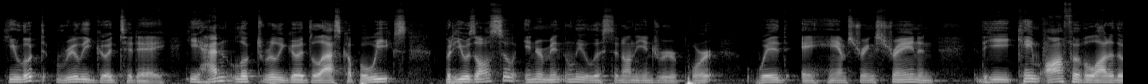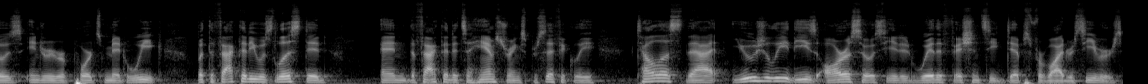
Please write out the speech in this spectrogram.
he looked really good today. He hadn't looked really good the last couple weeks, but he was also intermittently listed on the injury report with a hamstring strain. And he came off of a lot of those injury reports midweek. But the fact that he was listed and the fact that it's a hamstring specifically tell us that usually these are associated with efficiency dips for wide receivers.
